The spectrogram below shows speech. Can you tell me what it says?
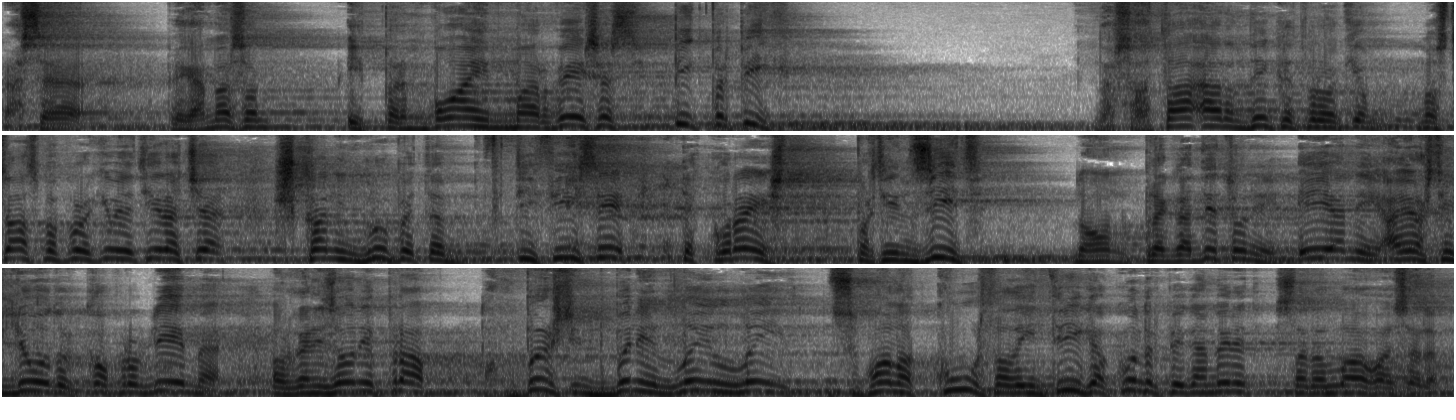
ngase pejgamberi s.a.s. iu përmbajt marrëveshjes pikë për pikë. Ndërsa ata erdhën deri në këtë provokim, mos të flas për provokimet e tjera që shkonin grupe të atij fisi te kurejshët për t'i nxit, domethënë pregatituni, ejani, ai është i lodhur, ka probleme, organizohuni prapë, domethënë, bënin lloj-lloj, subhanallah kurtha dhe intriga kundër pejgamberit sallallahu alejhi ue sallam.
